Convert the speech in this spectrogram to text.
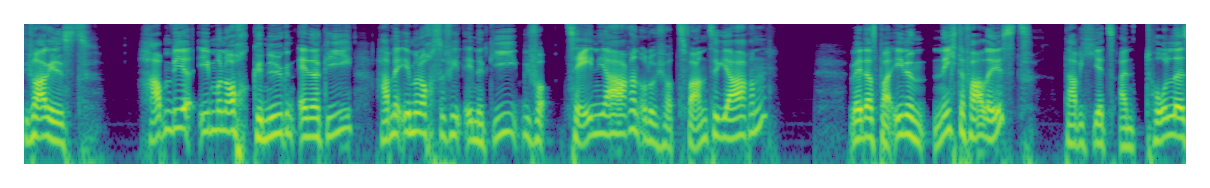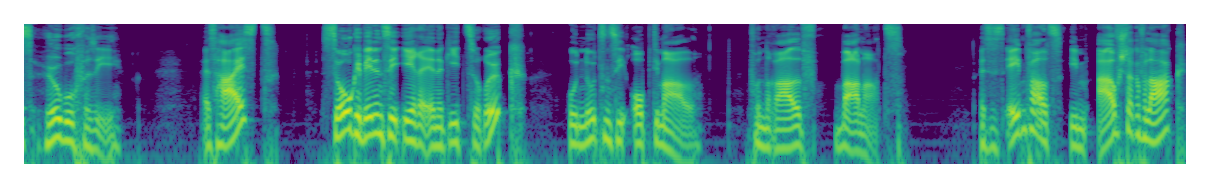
Die Frage ist, haben wir immer noch genügend Energie? Haben wir immer noch so viel Energie wie vor 10 Jahren oder wie vor 20 Jahren? Wenn das bei Ihnen nicht der Fall ist, da habe ich jetzt ein tolles Hörbuch für Sie. Es heißt, so gewinnen Sie Ihre Energie zurück und nutzen sie optimal. Von Ralf Warnatz. Es ist ebenfalls im Aufsteiger Verlag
